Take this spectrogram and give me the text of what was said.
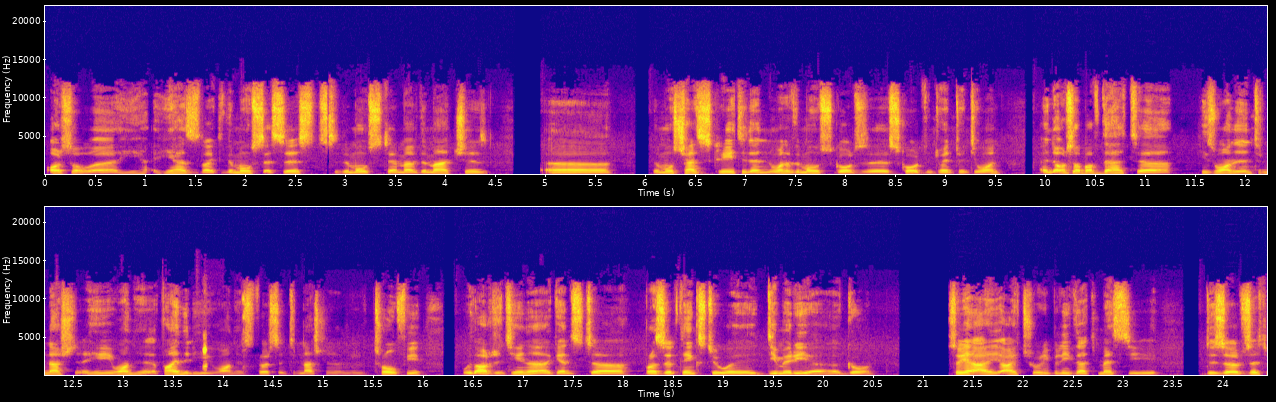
also, uh, he he has like the most assists, the most uh, of the matches, uh, the most chances created, and one of the most goals uh, scored in 2021. And also above that, uh, he's won an international. He won finally. He won his first international trophy with Argentina against uh, Brazil, thanks to a Di Maria goal. So yeah, I, I truly believe that Messi deserves it.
